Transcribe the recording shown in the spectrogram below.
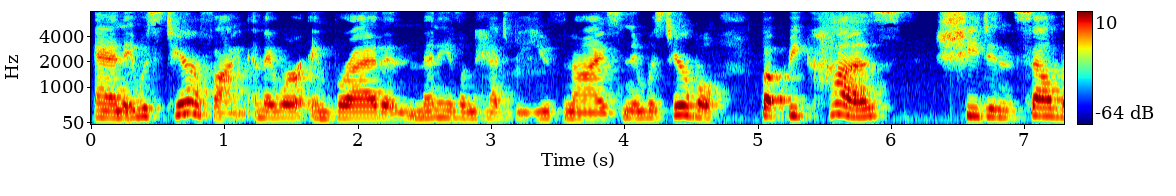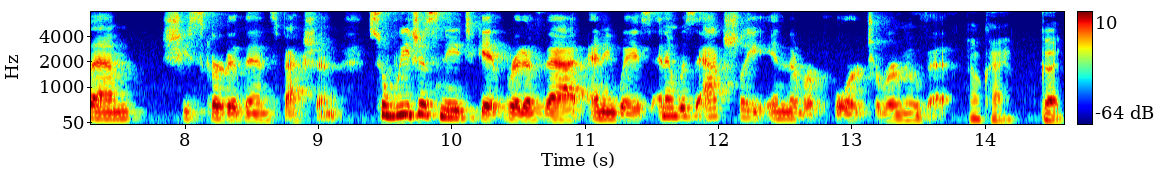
and it was terrifying. And they were inbred, and many of them had to be euthanized, and it was terrible. But because she didn't sell them, she skirted the inspection. So we just need to get rid of that, anyways. And it was actually in the report to remove it. Okay, good.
